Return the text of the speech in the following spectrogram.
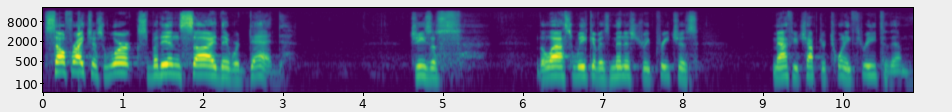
self righteous works, but inside they were dead. Jesus, the last week of his ministry, preaches Matthew chapter 23 to them.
